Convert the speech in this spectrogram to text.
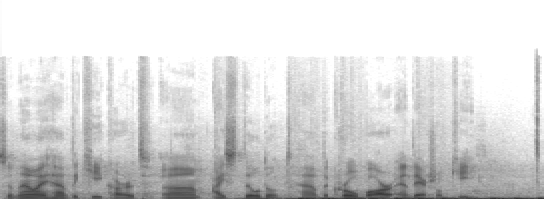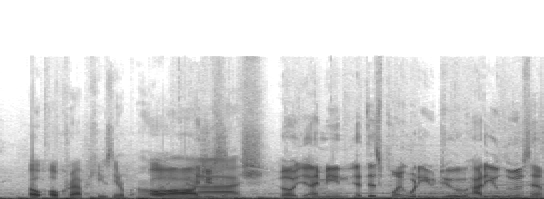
So now I have the key card. Um, I still don't have the crowbar and the actual key. Oh, oh crap, he's nearby. Oh, Oh, my you gosh. Oh, I mean, at this point, what do you do? How do you lose him?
